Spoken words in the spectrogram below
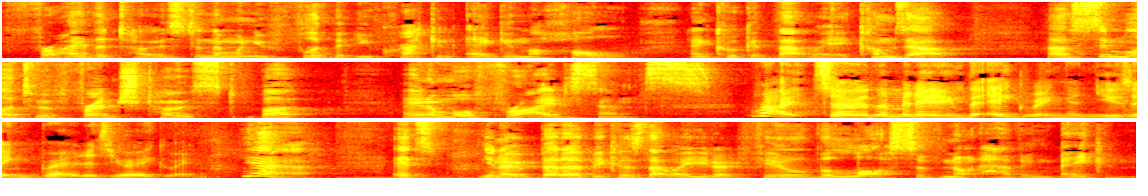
fry the toast, and then when you flip it, you crack an egg in the hole and cook it that way. It comes out uh, similar to a French toast, but in a more fried sense. Right, so eliminating the egg ring and using bread as your egg ring. Yeah, it's you know better because that way you don't feel the loss of not having bacon.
